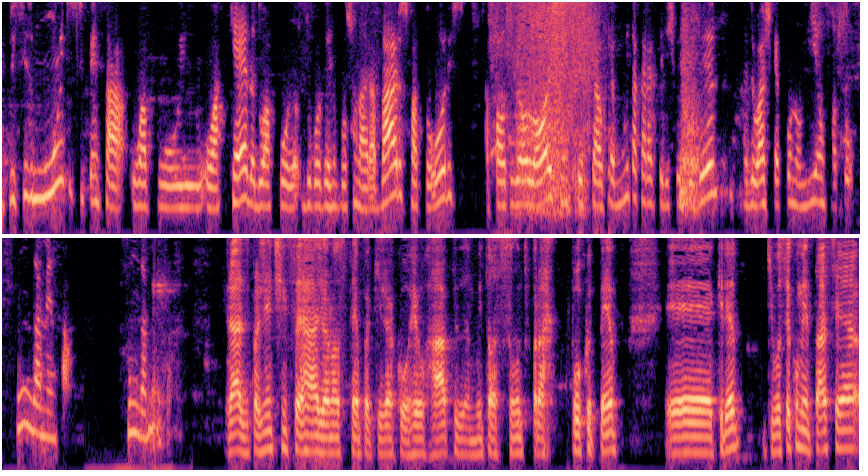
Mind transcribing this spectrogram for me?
é preciso muito se pensar o apoio, ou a queda do apoio do governo Bolsonaro a vários fatores, a pauta ideológica em especial, que é muita característica do governo, mas eu acho que a economia é um fator fundamental. Fundamental. Grazi, para a gente encerrar já nosso tempo aqui já correu rápido, é muito assunto para pouco tempo. É, queria que você comentasse a,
